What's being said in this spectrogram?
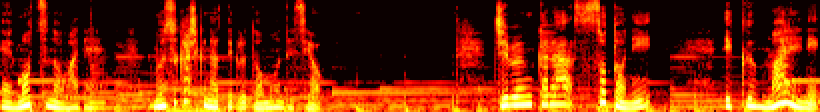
え、持つのはね難しくなってくると思うんですよ。自分から外に行く前に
